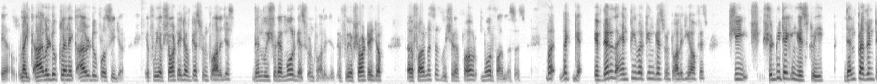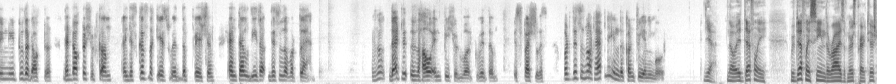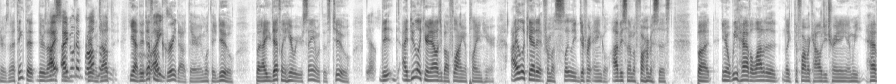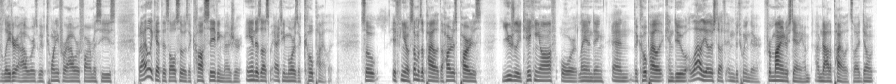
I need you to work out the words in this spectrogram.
yeah, like I will do clinic, I will do procedure. If we have shortage of gastroenterologists, then we should have more gastroenterologists. If we have shortage of uh, pharmacists, we should have four, more pharmacists. But like, if there is an NP working gastroenterology office, she sh- should be taking history, then presenting it to the doctor. Then doctor should come and discuss the case with the patient and tell these are this is our plan. You know that is how NP should work with a specialist. But this is not happening in the country anymore. Yeah, no, it definitely. We've definitely seen the rise of nurse practitioners, and I think that there's obviously I, I don't have great ones out there. Yeah, they're definitely rise. great out there in what they do. But I definitely hear what you're saying with this too. Yeah. The, I do like your analogy about flying a plane here. I look at it from a slightly different angle. Obviously, I'm a pharmacist, but you know we have a lot of the like the pharmacology training, and we have later hours. We have 24 hour pharmacies. But I look at this also as a cost saving measure and as us acting more as a co pilot. So if you know someone's a pilot, the hardest part is usually taking off or landing, and the co-pilot can do a lot of the other stuff in between there. From my understanding, I'm I'm not a pilot, so I don't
